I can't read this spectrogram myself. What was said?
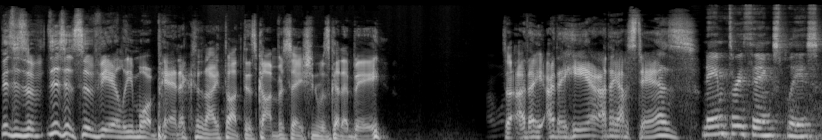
This is a this is severely more panic than I thought this conversation was gonna be. So are they are they here? Are they upstairs? Name three things, please.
